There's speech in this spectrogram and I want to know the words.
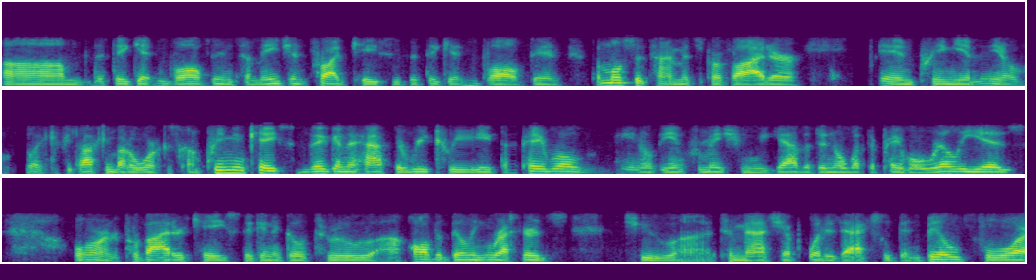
um, that they get involved in, some agent fraud cases that they get involved in. But most of the time, it's provider and premium. You know, like if you're talking about a workers' comp premium case, they're going to have to recreate the payroll. You know, the information we gather to know what the payroll really is or on a provider case, they're going to go through uh, all the billing records to uh, to match up what has actually been billed for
